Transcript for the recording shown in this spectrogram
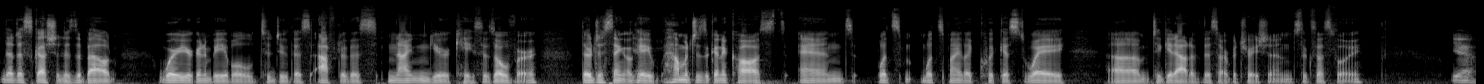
the discussion is about where you're going to be able to do this after this nine year case is over. They're just saying, okay, yeah. how much is it going to cost, and what's what's my like quickest way um, to get out of this arbitration successfully? Yeah,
